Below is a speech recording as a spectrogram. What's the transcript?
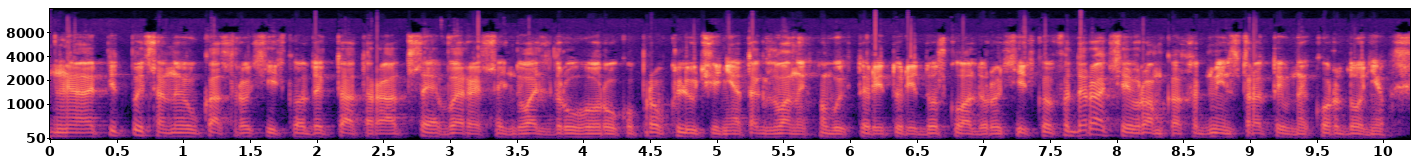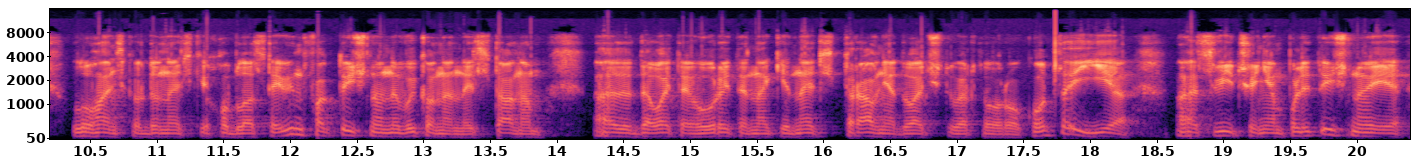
е, підписаний указ російського диктатора, це вересень 22-го року, про включення так званих нових територій до складу Російської Федерації в рамках адміністративних кордонів Лугансько-Донецьких областей. Він фактично не виконаний станом. е, Давайте говорити на кінець травня 24-го року. Оце є е, свідченням політичної,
